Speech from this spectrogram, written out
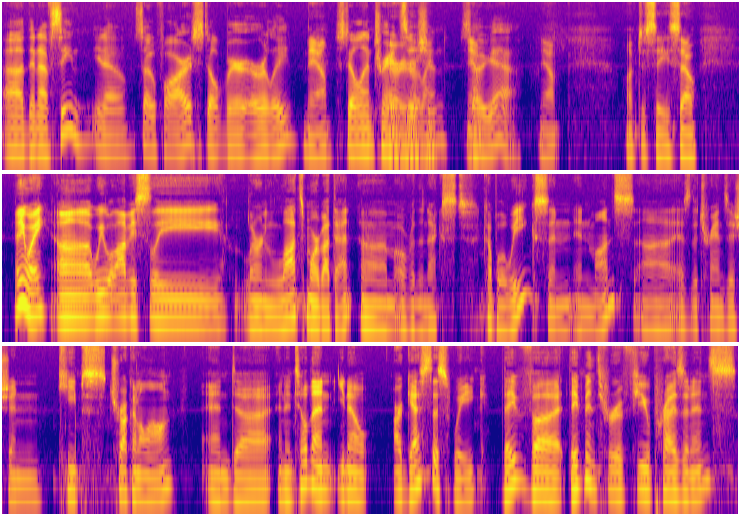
uh, than I've seen, you know, so far. It's still very early, Yeah, still in transition. So yeah. yeah. We'll have to see. So. Anyway, uh, we will obviously learn lots more about that um, over the next couple of weeks and, and months uh, as the transition keeps trucking along. And uh, and until then, you know, our guests this week they've uh, they've been through a few presidents,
